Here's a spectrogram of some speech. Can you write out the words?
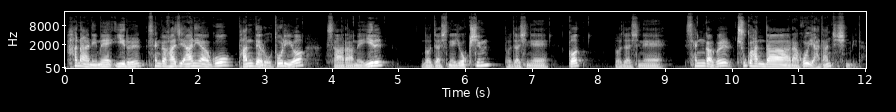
하나님의 일을 생각하지 아니하고 반대로 도리어 사람의 일, 너 자신의 욕심, 너 자신의 것, 너 자신의 생각을 추구한다라고 야단치십니다.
